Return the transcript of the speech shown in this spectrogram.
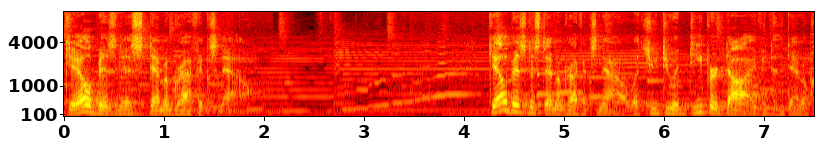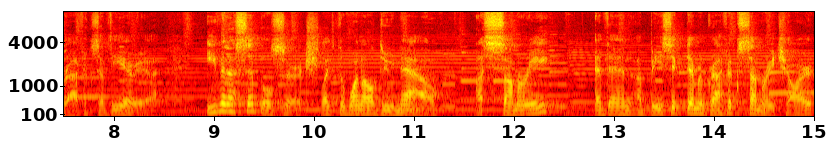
Gale Business Demographics Now Gale Business Demographics Now lets you do a deeper dive into the demographics of the area. Even a simple search, like the one I'll do now, a summary, and then a basic demographic summary chart,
